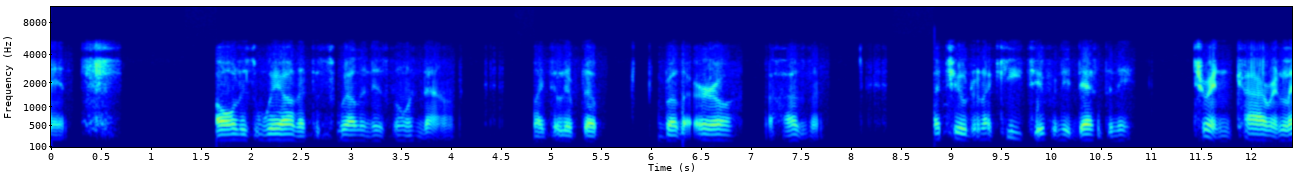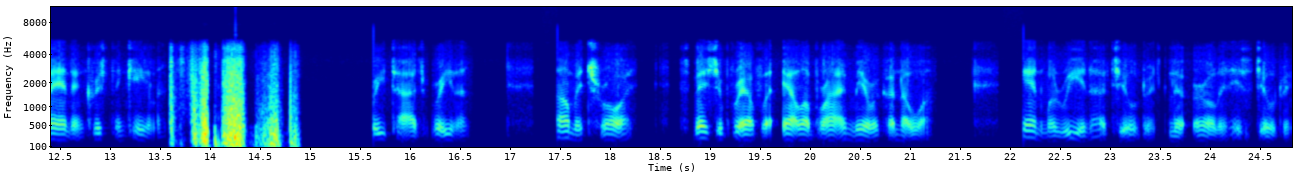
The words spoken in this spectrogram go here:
and all is well that the swelling is going down. I'd like to lift up Brother Earl a husband. My children are Key, Tiffany, Destiny, Trenton, Kyron, Landon, Kristen, Kaylin. Free Taj, Braden, Tommy, Troy. Special prayer for Ella, Brian, Mira, Noah. Anna Marie and her children, little Earl and his children.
